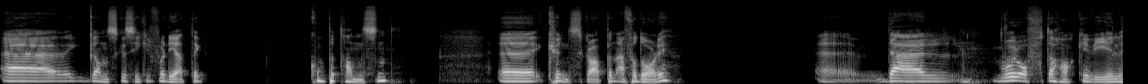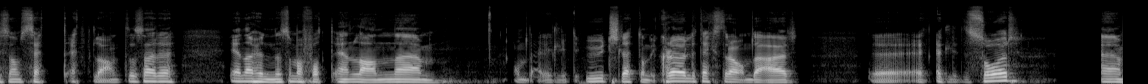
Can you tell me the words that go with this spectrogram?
eh, ganske sikkert fordi at det, kompetansen, eh, kunnskapen, er for dårlig. Eh, det er Hvor ofte har ikke vi liksom sett et eller annet, og så er det en av hundene som har fått en eller annen eh, Om det er et lite utslett, om de klør litt ekstra, om det er eh, et, et lite sår eh,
